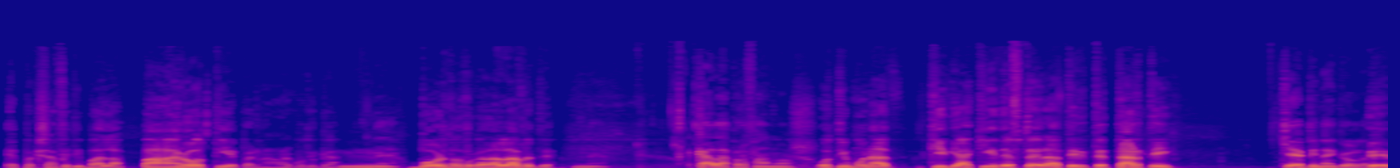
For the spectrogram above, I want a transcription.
Έπαιξα αυτή την μπάλα παρότι έπαιρνα ναρκωτικά. Ναι. Μπορείτε να το καταλάβετε. ναι. Καλά, προφανώς. Ότι ήμουνα Κυριακή, Δευτέρα, Τρίτη, Τετάρτη, Και έπεινα κιόλας. ε,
